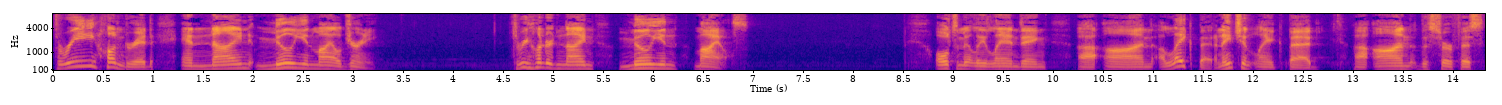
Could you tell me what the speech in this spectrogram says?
309 million mile journey. 309 million miles. Ultimately, landing uh, on a lake bed, an ancient lake bed uh, on the surface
